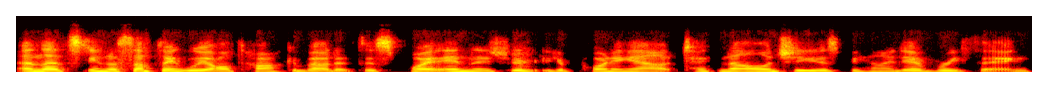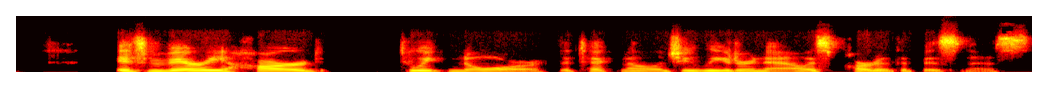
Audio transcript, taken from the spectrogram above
And that's you know something we all talk about at this point. And as you're, you're pointing out, technology is behind everything. It's very hard to ignore the technology leader now as part of the business.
